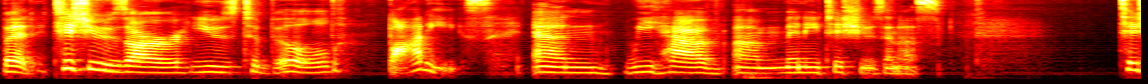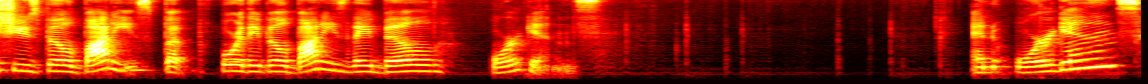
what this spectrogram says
But tissues are used to build bodies, and we have um, many tissues in us. Tissues build bodies, but before they build bodies, they build organs and organs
